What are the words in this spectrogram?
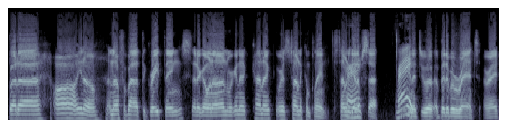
But uh, oh, you know, enough about the great things that are going on. We're gonna kind of, it's time to complain. It's time all to right. get upset. Right. We're gonna do a, a bit of a rant. All right,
